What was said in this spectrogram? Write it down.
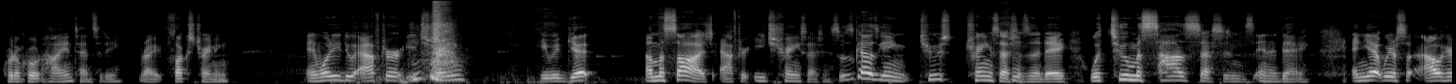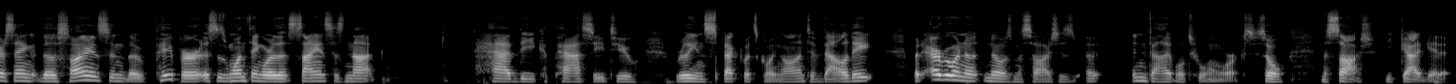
quote unquote, high intensity, right? Flux training and what do you do after each training? He would get a massage after each training session. So this guy was getting two training hmm. sessions in a day with two massage sessions in a day. And yet we're out here saying the science in the paper, this is one thing where the science has not had the capacity to really inspect what's going on to validate. But everyone knows massage is an invaluable tool and works. So massage, you gotta get it.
